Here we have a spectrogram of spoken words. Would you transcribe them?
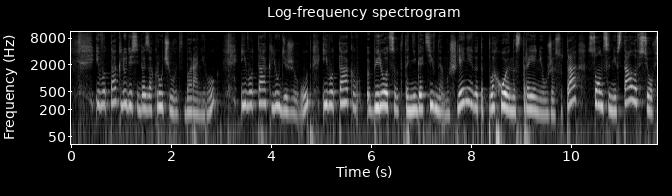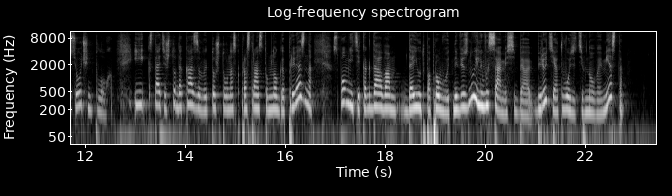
И вот так люди себя закручивают в бараний рог, и вот так люди живут, и вот так берется вот это негативное мышление, это плохое настроение уже с утра, солнце не встало, все, все очень плохо. И, кстати, что доказывает то, что у нас к пространству многое привязано, вспомните, когда вам дают попробовать новизну, или вы сами себя берете и отвозите в новое место –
